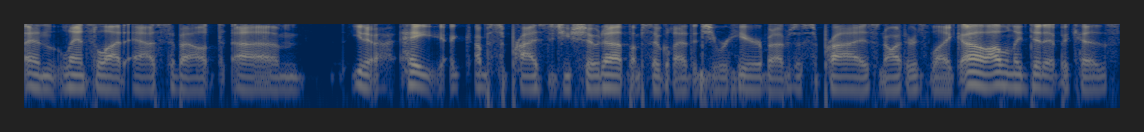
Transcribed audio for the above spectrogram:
and Lancelot asked about, um, you know, hey, I'm surprised that you showed up. I'm so glad that you were here, but I was just surprised. And Arthur's like, oh, I only did it because,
